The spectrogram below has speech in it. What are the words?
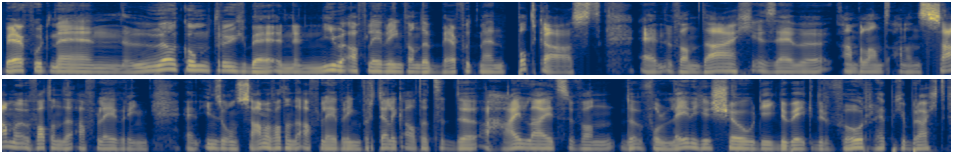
Barefoot Man, welkom terug bij een nieuwe aflevering van de Barefoot Man podcast. En vandaag zijn we aanbeland aan een samenvattende aflevering. En in zo'n samenvattende aflevering vertel ik altijd de highlights van de volledige show die ik de week ervoor heb gebracht.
